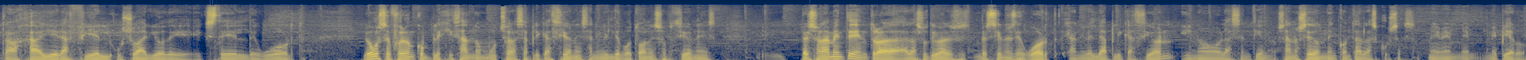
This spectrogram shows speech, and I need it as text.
trabajaba y era fiel usuario de Excel, de Word. Luego se fueron complejizando mucho las aplicaciones a nivel de botones, opciones. Personalmente entro a, las últimas versiones de Word a nivel de aplicación y no las entiendo. O sea, no sé dónde encontrar las cosas. Me, me pierdo.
